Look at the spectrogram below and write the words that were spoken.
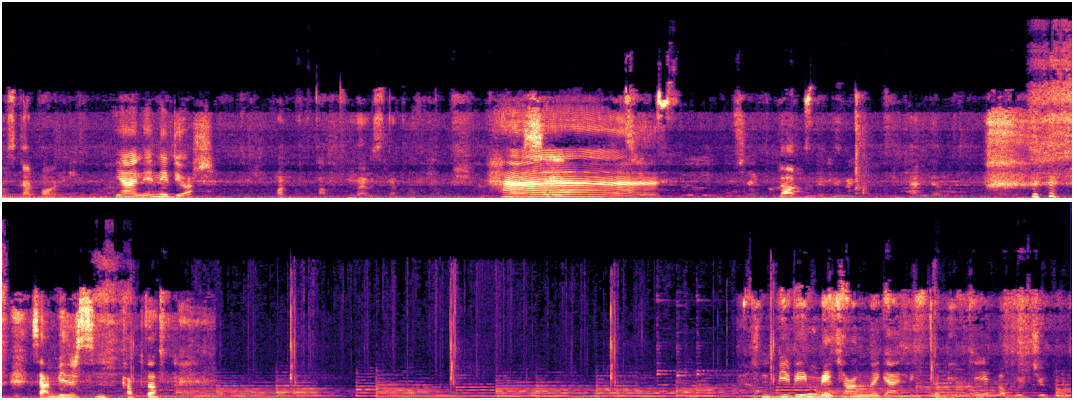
Mascarpone. Yani ne diyor? Bak tatlının arasına konulmuş. Ha. Labne dedin. Sen bilirsin kaptan. Şimdi bir benim mekanına geldik. Tabii ki abur cubur.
